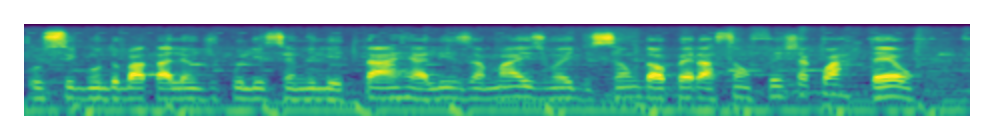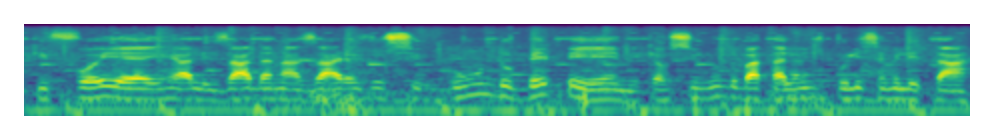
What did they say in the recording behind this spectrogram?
O segundo Batalhão de Polícia Militar realiza mais uma edição da Operação Fecha Quartel, que foi eh, realizada nas áreas do segundo BPM, que é o segundo Batalhão de Polícia Militar,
